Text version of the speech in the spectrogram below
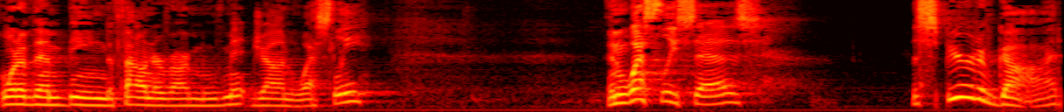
One of them being the founder of our movement, John Wesley. And Wesley says, the Spirit of God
